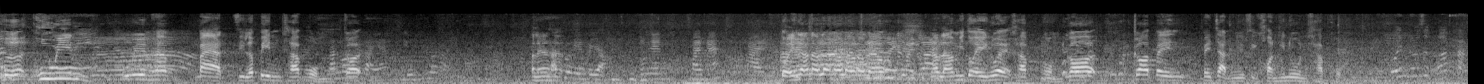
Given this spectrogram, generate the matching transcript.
เพิร์ดภูวินภูวินครับแปดศิลปินครับผมแล้วก็ก็ไหนอะยุคเท่าไหร่อะไรนะรัฮะบตัวเองไปยังตัวเองไปไหมไปตัวเองแล้วนับแล้วนับแล้วนับแล้วนับแล้วมีตัวเองด้วยครับ ผมก็ ก็ไปไปจัดมิวสิคคอนที่นู่นครับผมโอ้ยรู้สึกว่าแบบ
